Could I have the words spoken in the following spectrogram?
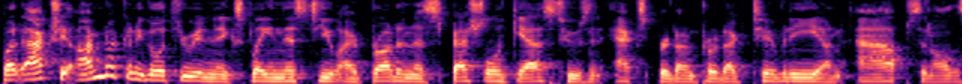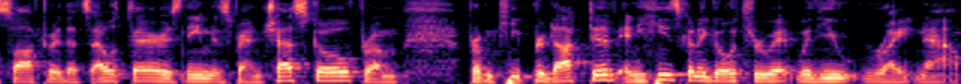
But actually, I'm not going to go through and explain this to you. I brought in a special guest who's an expert on productivity, on apps, and all the software that's out there. His name is Francesco from, from Keep Productive, and he's going to go through it with you right now.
